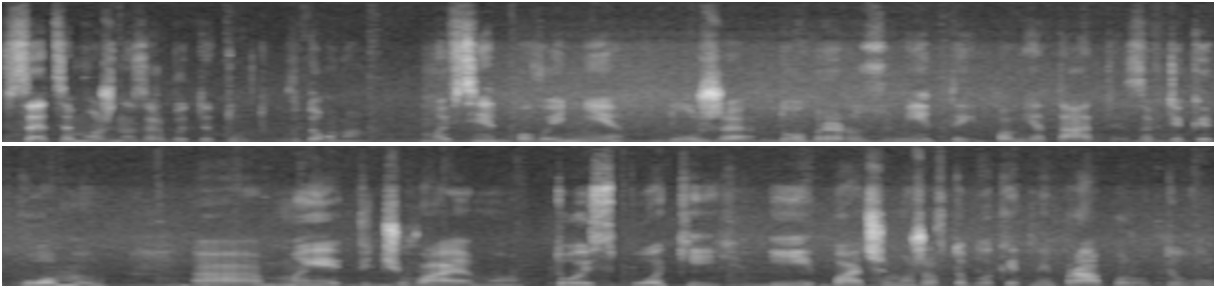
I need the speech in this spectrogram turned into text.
Все це можна зробити тут, вдома. Ми всі повинні дуже добре розуміти, пам'ятати, завдяки кому е, ми відчуваємо той спокій і бачимо жовто-блакитний прапор у тилу.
